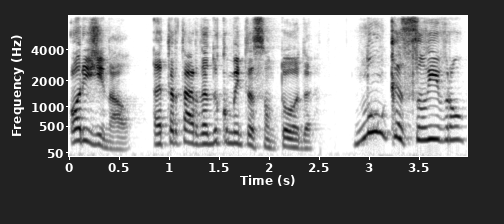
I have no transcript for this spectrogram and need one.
original, a tratar da documentação toda, nunca se livram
